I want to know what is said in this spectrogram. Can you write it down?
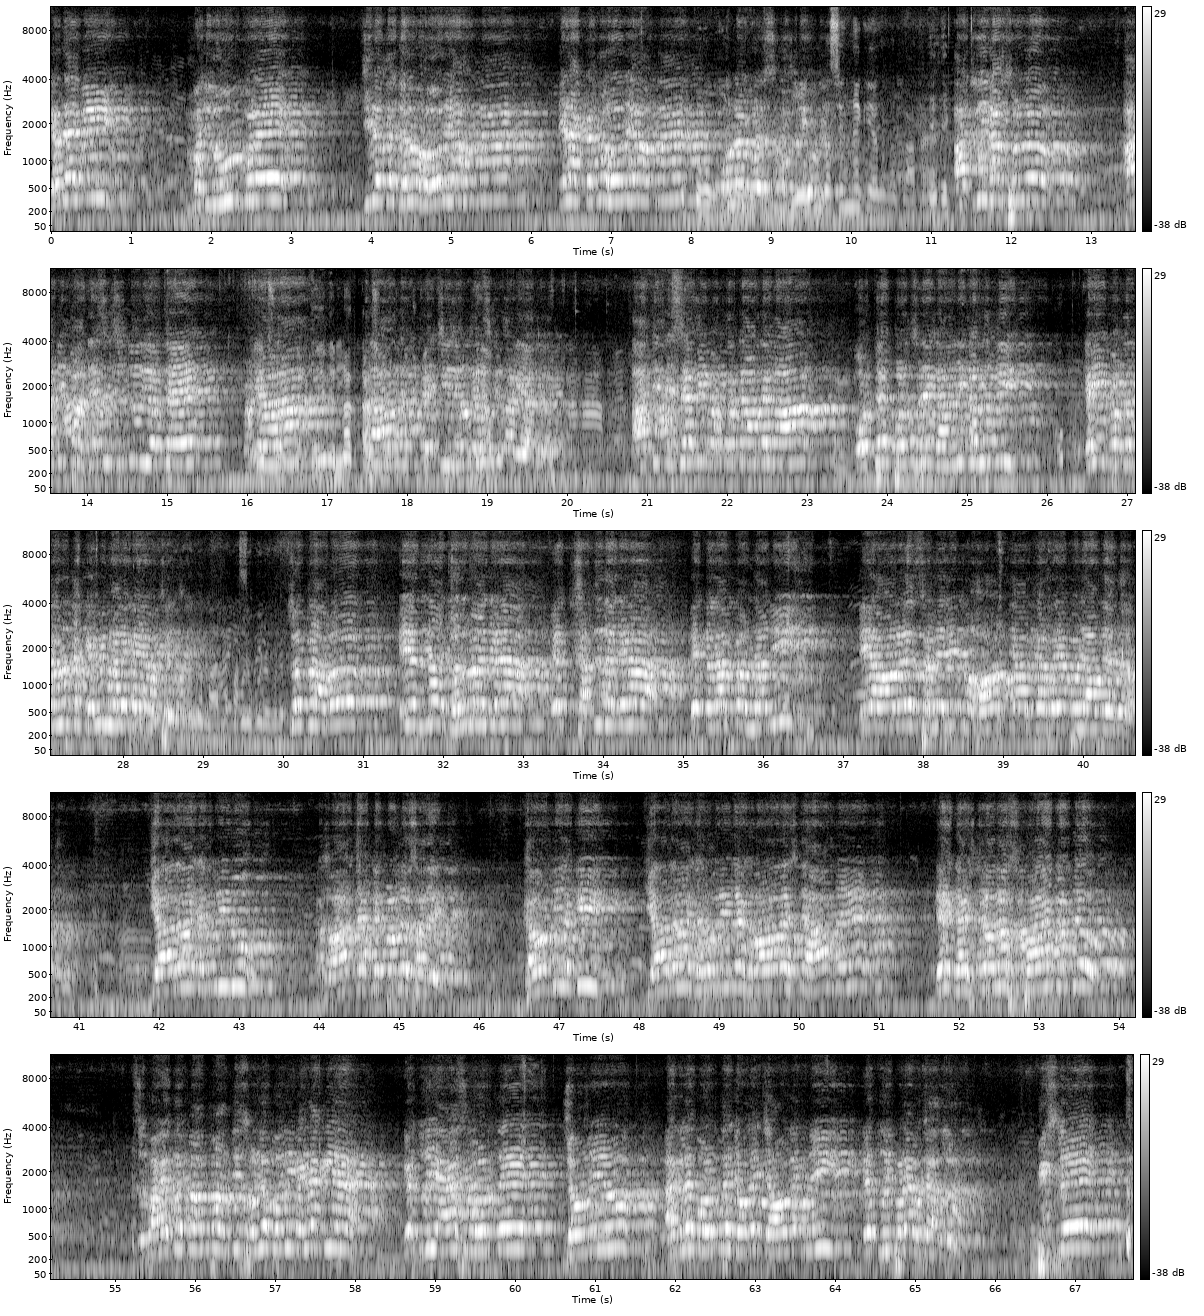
ਕਦੇ ਵੀ ਮਜਲੂਮ ਕੋਲੇ ਜਿਹਦਾ ਤਾਂ ਜਨਮ ਹੋ ਰਿਹਾ ਹੁੰਦਾ ਜਿਹੜਾ ਕਤਲ ਹੋ ਰਿਹਾ ਹੁੰਦਾ ਉਹਨਾਂ ਕੋਲੇ ਸਬੂਤ ਨਹੀਂ ਹੁੰਦਾ। ਸਿੰਘ ਨੇ ਕੀ ਕਹਾ ਥਾ ਅੱਜ ਦੀ ਗੱਲ ਸੁਣ ਲਓ। ਅੱਜ ਭਾਂਦੇ ਸਿੰਘ ਸਿੱਧੂ ਦੀ ਸੀ। ਅੱਜ ਕਿਸੇ ਵੀ ਪੱਤਰਕਾਰ ਦੇ ਨਾਲ ਉੱਥੇ ਪੁਲਿਸ ਨੇ ਗੱਲ ਨਹੀਂ ਕਰਨ ਦਿੱਤੀ। ਕਈ ਪੱਤਰਕਾਰਾਂ ਨੂੰ ਧੱਕੇ ਵੀ ਮਾਰੇ ਗਏ ਉੱਥੇ। ਸੋ ਭਰਾਵੋ ਇਹ ਇੰਨਾ ਜ਼ੁਲਮ ਜਿਹੜਾ, ਇਹ ਸ਼ਬਦ ਦਾ ਜਿਹੜਾ ਇਹ ਕਲਾ ਭਾਂਡਾ ਨਹੀਂ ਇਹ ਆਉਣ ਵਾਲੇ ਸਮੇਂ ਲਈ ਮਾਹੌਲ ਤਿਆਰ ਕਰ ਰਿਹਾ ਪੰਜਾਬ ਦੇ ਅੰਦਰ। 11 ਜਨਵਰੀ ਨੂੰ ਅਖਬਾਰ ਚੱਕ ਕੇ ਪੜ੍ਹਦੇ ਸਾਰੇ। ਖਬਰ ਨਹੀਂ ਲੱਗੀ? 11 ਜਨਵਰੀ ਦੇ ਅਖਬਾਰਾਂ ਦੇ ਇਸ਼ਤਿਹਾਰ ਨੇ, ਇਹ ਗੈਸਟਰਾਂ ਦਾ ਸਫਾਇਆ ਕਰ ਦਿਓ। ਸਫਾਇਆ ਤੋਂ ਬਾਅਦ ਭਾਂਤੀ ਸੁਣ ਲਓ, ਬੋਲੀ ਕਹਿੰਦਾ ਕੀ ਹੈ? ਕਿ ਤੁਸੀਂ ਐਸ ਮੋੜ ਤੇ ਜਾਉਣੇ ਹੋ, ਅਗਲੇ ਮੋੜ ਤੇ ਜਾਉਂਦੇ ਜਾਓਗੇ ਕਿ ਨਹੀਂ, ਇਹ ਤੁਸੀਂ ਪੜਿਆ ਵਿਚਾਰ ਲਓ। ਪਿਛਲੇ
